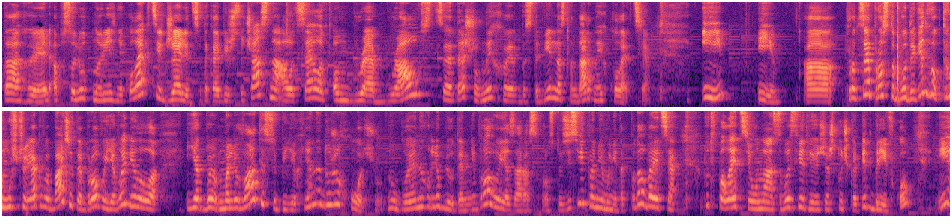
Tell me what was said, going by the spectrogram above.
та гель, абсолютно різні колекції. Джелі це така більш сучасна, а оце от Ombre Brows це те, що в них якби стабільна, стандартна їх колекція. І, і а, про це просто буде відгук, тому що, як ви бачите, брови я вибілила. Якби малювати собі їх я не дуже хочу. Ну, бо я не люблю темні брови, я зараз просто зі світлені, мені так подобається. Тут в палеці у нас висвітлююча штучка під брівку, і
